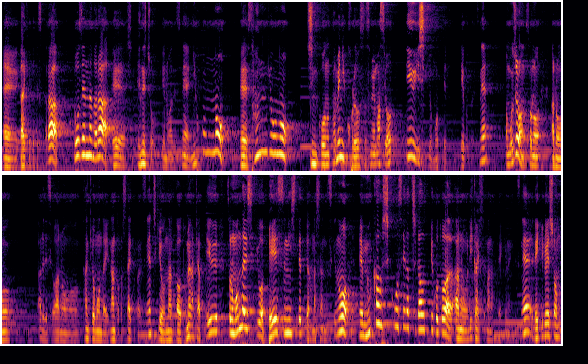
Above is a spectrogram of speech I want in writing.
えー、外局ですから、当然ながら、えー、エネ庁っていうのはですね、日本の、えー、産業の振興のためにこれを進めますよっていう意識を持ってるっていうことですね。もちろん、その、あの、あれですよ、あの、環境問題なんとかしたいとかですね、地球温暖化を止めなきゃっていう、その問題意識をベースにしてっていう話なんですけども、え向かう思考性が違うっていうことは、あの、理解しておかなくてはいけないんですね。レギュレーション、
